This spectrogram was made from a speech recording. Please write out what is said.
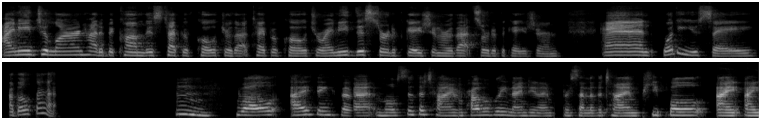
I need to learn how to become this type of coach or that type of coach, or I need this certification or that certification. And what do you say about that? Mm, well, I think that most of the time, probably 99% of the time, people, I, I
